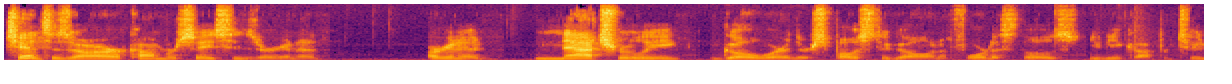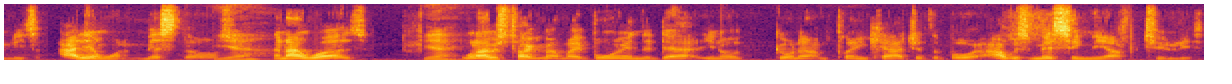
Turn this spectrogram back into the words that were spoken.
chances are conversations are gonna are gonna naturally go where they're supposed to go and afford us those unique opportunities. I didn't want to miss those. Yeah. And I was. Yeah. When I was talking about my boy and the dad, you know, going out and playing catch with the boy, I was missing the opportunities.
